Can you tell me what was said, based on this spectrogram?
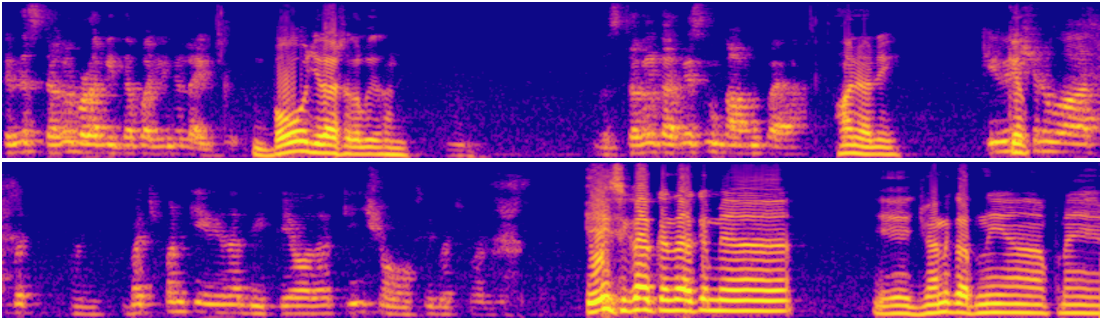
ਕਹਿੰਦੇ ਸਟਰਗਲ ਬੜਾ ਕੀਤਾ ਭਾਜੀ ਨੇ ਲਾਈਫ 'ਚ? ਬਹੁਤ ਜ਼ਿਆਦਾ ਸਟਰਗਲ ਹਨ ਸਟਰਗਲ ਕਰਕੇ ਇਸ ਮੁਕਾਮ ਨੂੰ ਪਾਇਆ। ਹਾਂਜੀ ਹਾਂਜੀ। ਕਿਵੇਂ ਕਿ- ਸ਼ੁਰੂਆਤ ਬਚਪਨ ਕਿਵੇਂ ਦਾ ਬੀਤਿਆ ਉਹਦਾ ਕੀ ਸ਼ੌਂਕ ਸੀ ਬਚਪਨ ਦਾ ਇਹ ਸੀਗਾ ਕਹਿੰਦਾ ਕਿ ਮੈਂ ਇਹ ਜੁਆਇਨ ਕਰਨੀ ਆ ਆਪਣੇ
